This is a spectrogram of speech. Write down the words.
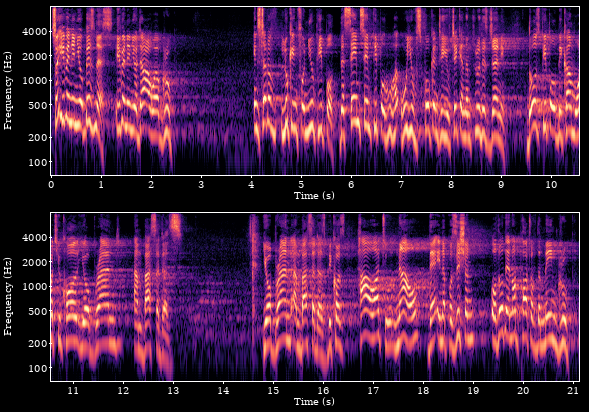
So even in your business, even in your da'wah group, instead of looking for new people, the same, same people who, who you've spoken to, you've taken them through this journey, those people become what you call your brand ambassadors. Your brand ambassadors, because how are Hawatu now they're in a position, although they're not part of the main group,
